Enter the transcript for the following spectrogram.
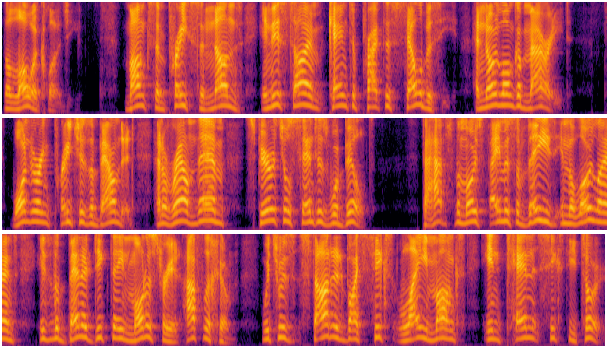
the lower clergy. Monks and priests and nuns in this time came to practice celibacy and no longer married. Wandering preachers abounded, and around them, spiritual centers were built. Perhaps the most famous of these in the lowlands is the Benedictine monastery at Affligem, which was started by six lay monks in 1062.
